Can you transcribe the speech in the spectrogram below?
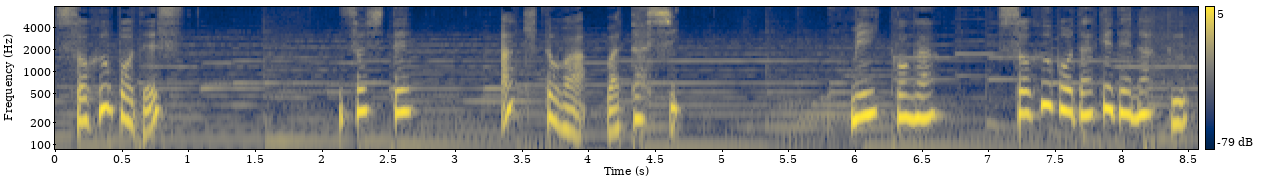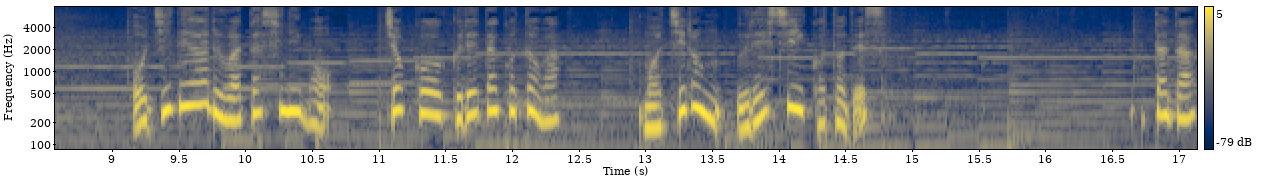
祖父母です。そして秋とは私。姪っ子が祖父母だけでなく叔父である私にもチョコをくれたことはもちろん嬉しいことです。ただ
